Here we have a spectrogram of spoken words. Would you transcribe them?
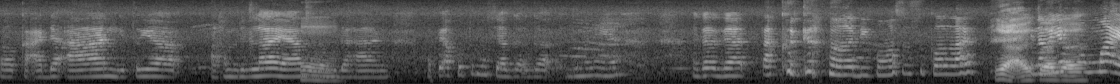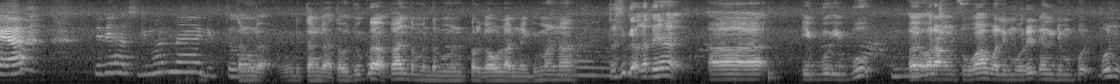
eh, keadaan gitu ya alhamdulillah ya Hmm. mudah-mudahan tapi aku tuh masih agak-agak gimana ya agak-agak takut kalau di sekolah ya itu namanya aja mama ya jadi harus gimana gitu. Kita nggak kita nggak tahu juga kan teman-teman pergaulannya gimana. Hmm. terus juga katanya eh, ibu-ibu eh, orang tua wali murid yang jemput pun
